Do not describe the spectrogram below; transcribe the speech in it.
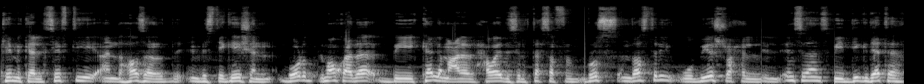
Chemical Safety and Hazard Investigation Board الموقع ده بيتكلم على الحوادث اللي بتحصل في ال process industry وبيشرح ال incidents بيديك data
